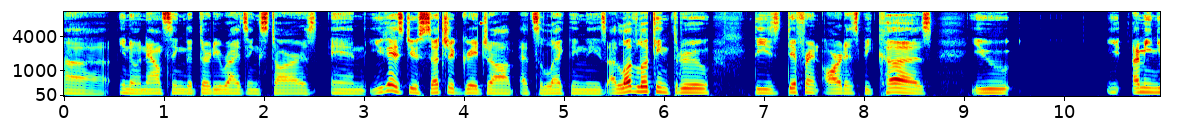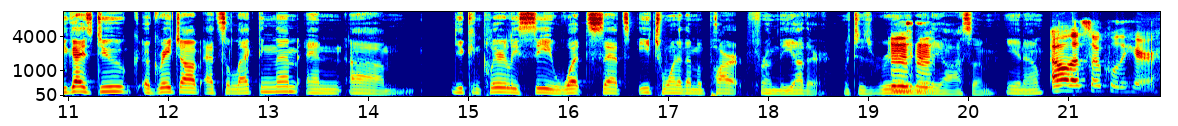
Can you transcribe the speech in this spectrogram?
uh, you know, announcing the 30 rising stars. And you guys do such a great job at selecting these. I love looking through these different artists because you, you I mean, you guys do a great job at selecting them, and um, you can clearly see what sets each one of them apart from the other, which is really mm-hmm. really awesome. You know? Oh, that's so cool to hear.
